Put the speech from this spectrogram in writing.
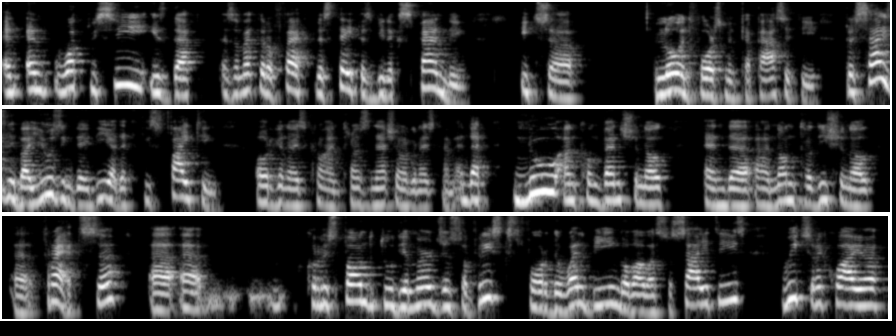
and, and what we see is that, as a matter of fact, the state has been expanding its law enforcement capacity precisely by using the idea that it is fighting organized crime, transnational organized crime, and that new unconventional and uh, uh, non-traditional uh, threats correspond to the emergence of risks for the well-being of our societies, which require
